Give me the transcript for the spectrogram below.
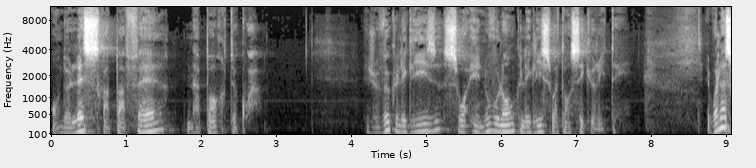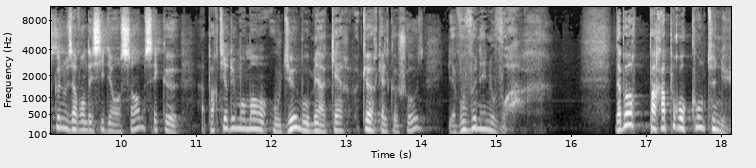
On ne laissera pas faire n'importe quoi. Je veux que l'Église soit, et nous voulons que l'Église soit en sécurité. Et voilà ce que nous avons décidé ensemble, c'est que à partir du moment où Dieu vous met à cœur quelque chose, eh bien vous venez nous voir. D'abord par rapport au contenu.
